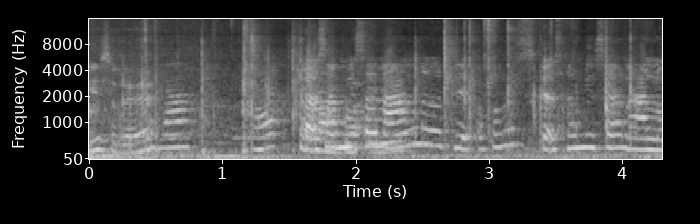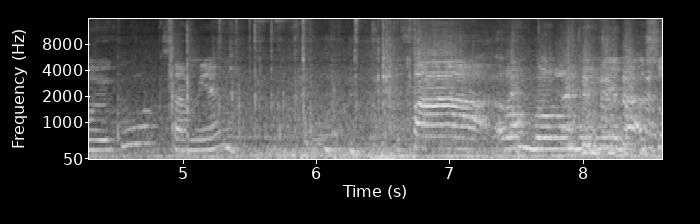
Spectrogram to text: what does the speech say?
Isra Kak samisan anu, Dek. apa mas? Kak samisan anu itu samian. Pak rombong-rombongnya bakso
